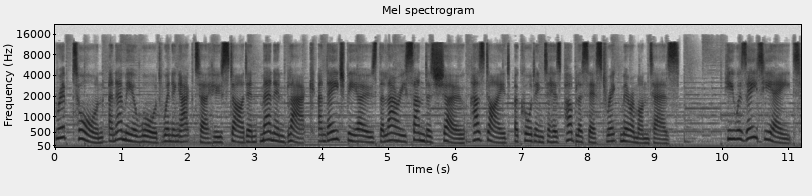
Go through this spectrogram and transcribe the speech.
Rip Torn, an Emmy Award-winning actor who starred in Men in Black and HBO's The Larry Sanders Show, has died, according to his publicist Rick Miramontez. He was 88.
